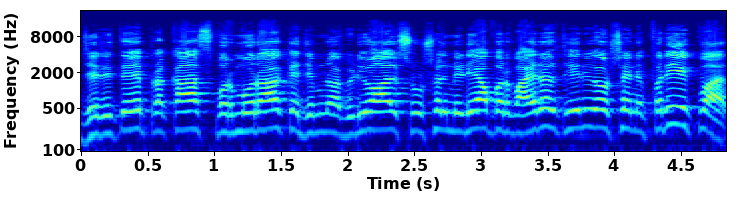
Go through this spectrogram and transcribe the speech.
જે રીતે પ્રકાશ વર્મોરા કે જેમનો આ વીડિયો હાલ સોશિયલ મીડિયા પર વાયરલ થઈ રહ્યો છે અને ફરી એકવાર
